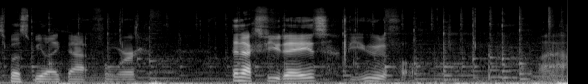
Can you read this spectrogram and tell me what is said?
supposed to be like that for the next few days beautiful wow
